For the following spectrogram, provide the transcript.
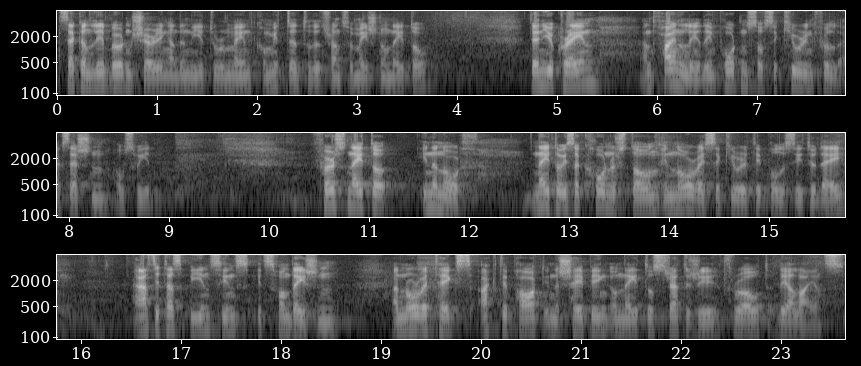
Secondly, burden sharing and the need to remain committed to the transformation of NATO. Then Ukraine. And finally, the importance of securing full accession of Sweden. First, NATO in the north. NATO is a cornerstone in Norway's security policy today, as it has been since its foundation, and Norway takes active part in the shaping of NATO's strategy throughout the alliance.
